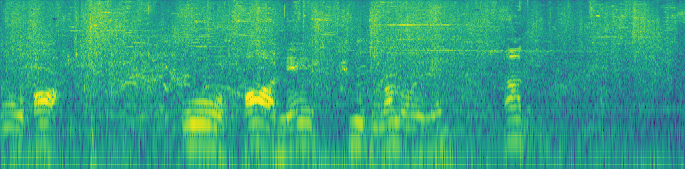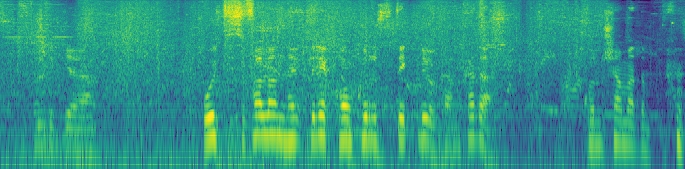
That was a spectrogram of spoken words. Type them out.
Oha. Oha ne Q'du lan o öyle. Aa. Öldük ya. Ultisi falan direkt Conqueror stekliyor kanka da. Konuşamadım.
